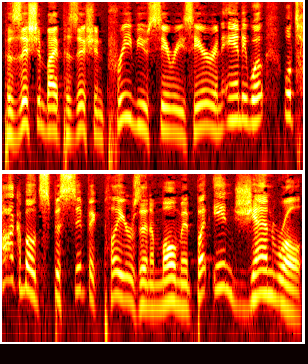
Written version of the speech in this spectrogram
position by position preview series here. And Andy, we'll, we'll talk about specific players in a moment, but in general,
